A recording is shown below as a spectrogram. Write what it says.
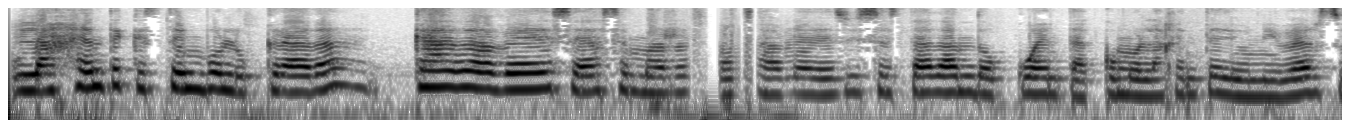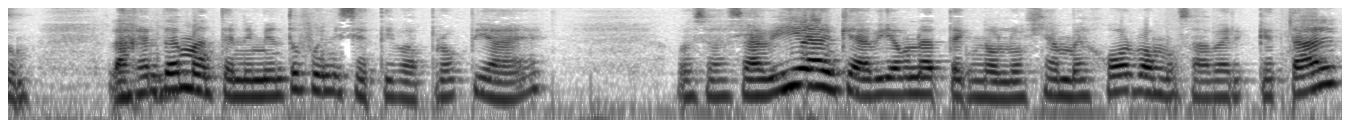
La gente que está involucrada cada vez se hace más responsable de eso y se está dando cuenta, como la gente de Universum. La gente de mantenimiento fue iniciativa propia, ¿eh? O sea, sabían que había una tecnología mejor, vamos a ver qué tal.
